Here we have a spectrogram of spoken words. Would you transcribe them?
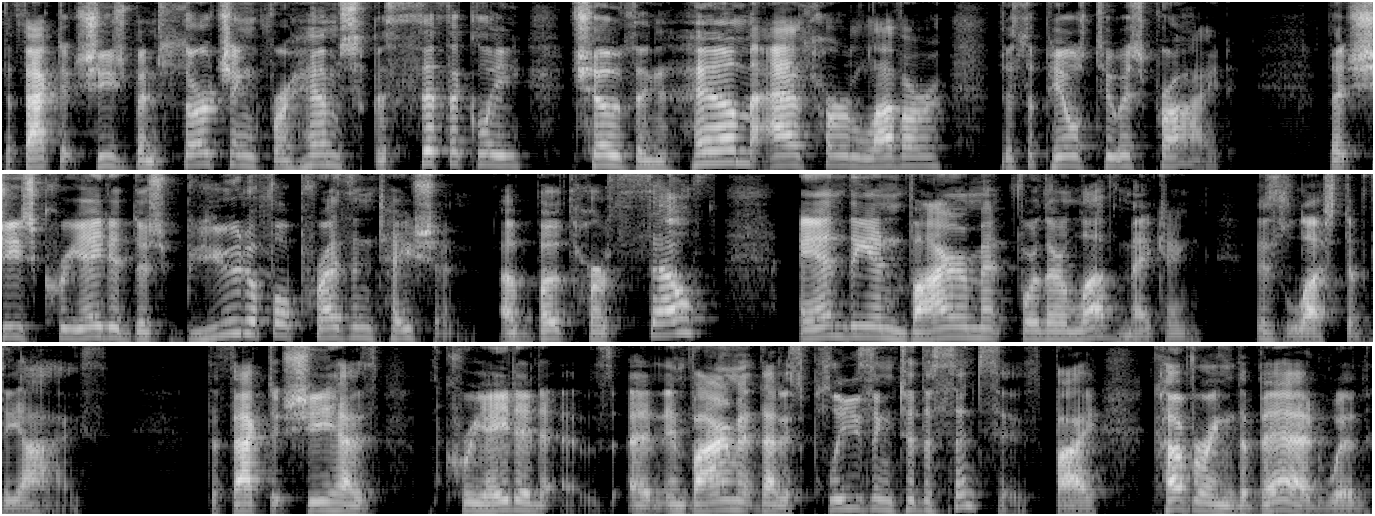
The fact that she's been searching for him specifically, choosing him as her lover, this appeals to his pride. That she's created this beautiful presentation of both herself and the environment for their lovemaking is lust of the eyes. The fact that she has created an environment that is pleasing to the senses by covering the bed with,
